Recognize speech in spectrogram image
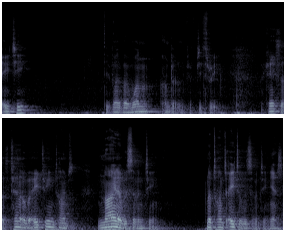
80 divided by 153 okay so that's 10 over 18 times 9 over 17 no, times 8 over 17, yes.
